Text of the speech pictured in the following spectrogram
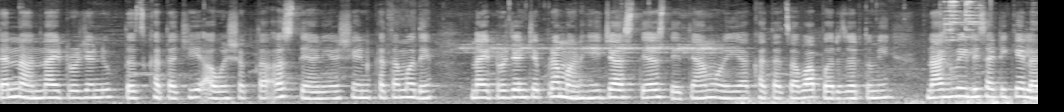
त्यांना नायट्रोजनयुक्तच खताची आवश्यकता असते आणि या शेणखतामध्ये नायट्रोजनचे प्रमाण हे जास्त असते. त्यामुळे या खताचा वापर जर तुम्ही नागवेलीसाठी केला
